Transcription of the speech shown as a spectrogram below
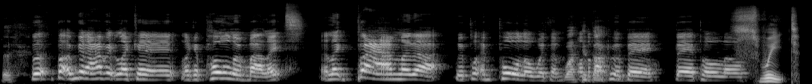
but but I'm gonna have it like a like a polo mallet, and like bam like that. We're playing polo with them Whack on the it back back. of a bear, bear polo. Sweet.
